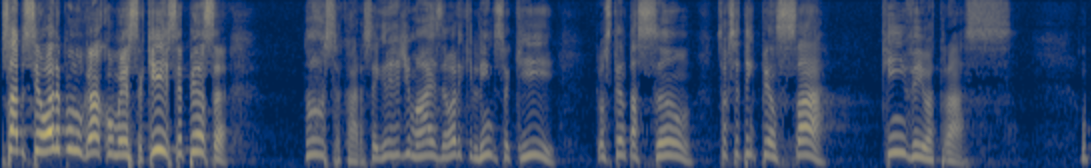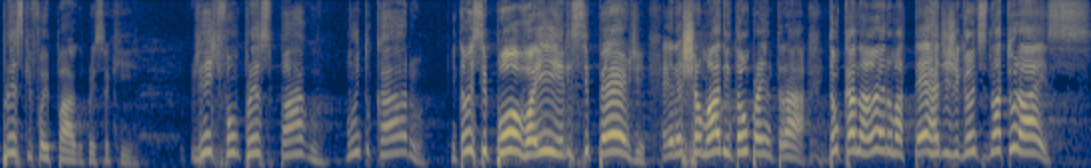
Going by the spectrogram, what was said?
Sabe, você olha para um lugar como esse aqui, você pensa: nossa, cara, essa igreja é demais, né? Olha que lindo isso aqui, que ostentação. Só que você tem que pensar: quem veio atrás? O preço que foi pago para isso aqui. Gente, foi um preço pago, muito caro. Então esse povo aí, ele se perde. Ele é chamado então para entrar. Então Canaã era uma terra de gigantes naturais.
